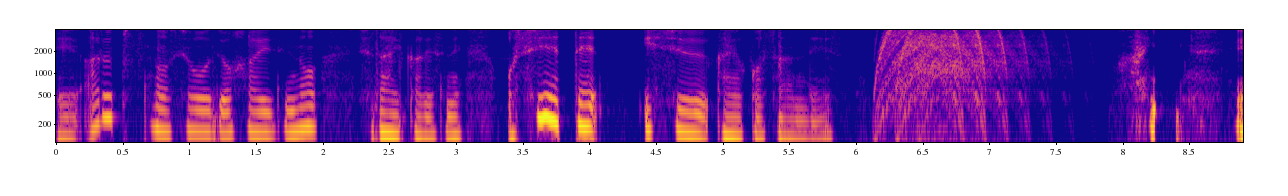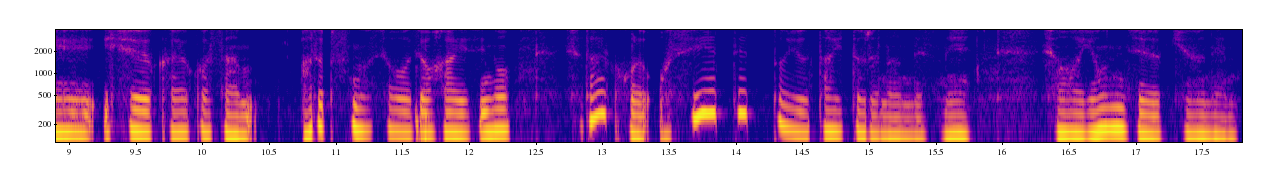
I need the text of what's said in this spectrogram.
えー、アルプスの少女ハイジの主題歌ですね「教えて伊集佳代子さんです。はい、えー、伊集佳代子さんアルプスの少女ハイジの主題歌これ「教えて」というタイトルなんですね。昭和49年。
